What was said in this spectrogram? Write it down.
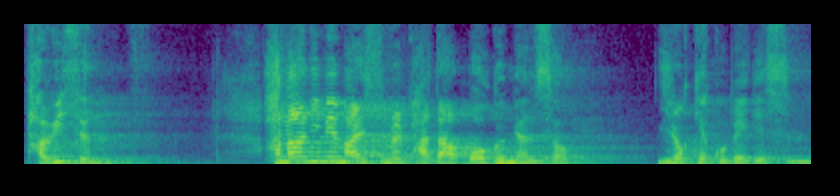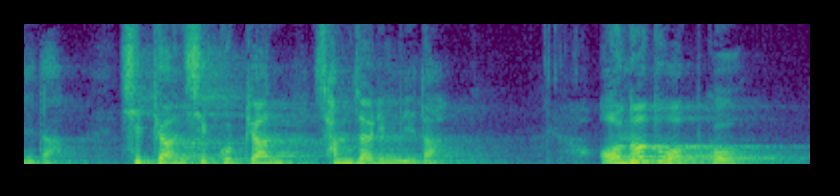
다윗은 하나님의 말씀을 받아 먹으면서 이렇게 고백했습니다. 시편 19편 3절입니다. 언어도 없고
